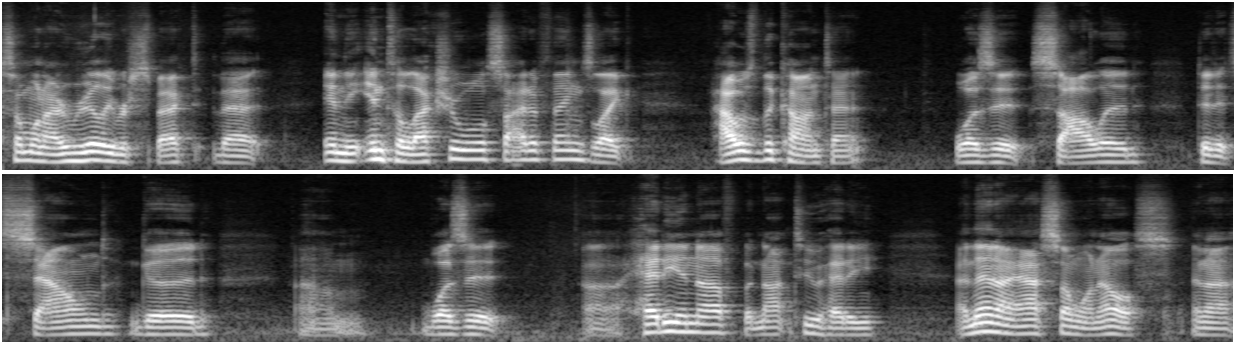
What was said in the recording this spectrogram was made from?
someone I really respect that in the intellectual side of things, like how's the content? Was it solid? Did it sound good? Um, was it uh, heady enough but not too heady? And then I ask someone else, and I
